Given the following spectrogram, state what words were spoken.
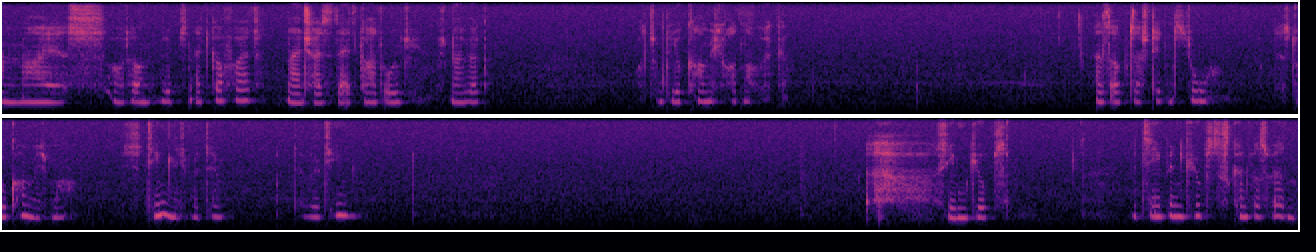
Oh, nice. Oh, unten gibt es einen Edgar-Fight. Nein, scheiße, der Edgar hat Ulti. Schnell weg. Zum Glück kam ich gerade noch weg. Als ob da steht ein Stu. Der Stu kann mich mal. Ich team nicht mit dem. Der will teamen. Sieben Cubes. Mit sieben Cubes, das könnte was werden.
